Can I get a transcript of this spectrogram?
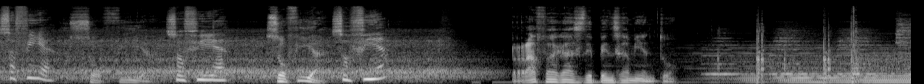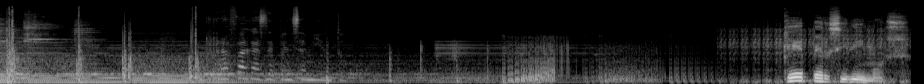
Sofía. Sofía. Sofía. Sofía. Sofía. Ráfagas de pensamiento. Ráfagas de pensamiento. ¿Qué percibimos?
